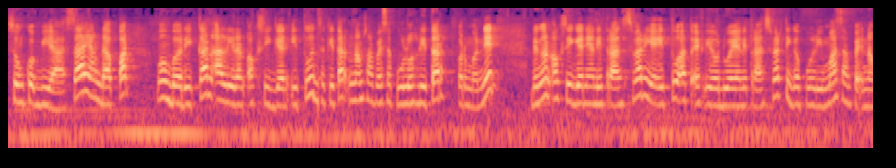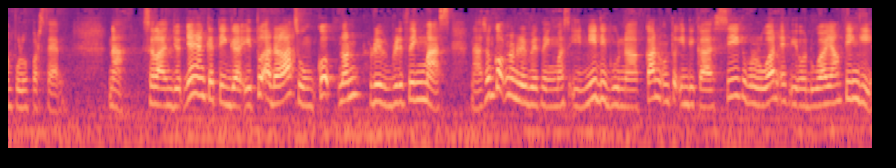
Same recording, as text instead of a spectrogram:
sungkup biasa yang dapat memberikan aliran oksigen itu sekitar 6-10 liter per menit dengan oksigen yang ditransfer yaitu atau FiO2 yang ditransfer 35-60%. Nah, selanjutnya yang ketiga itu adalah sungkup non-rebreathing mask. Nah, sungkup non-rebreathing mask ini digunakan untuk indikasi keperluan FiO2 yang tinggi.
